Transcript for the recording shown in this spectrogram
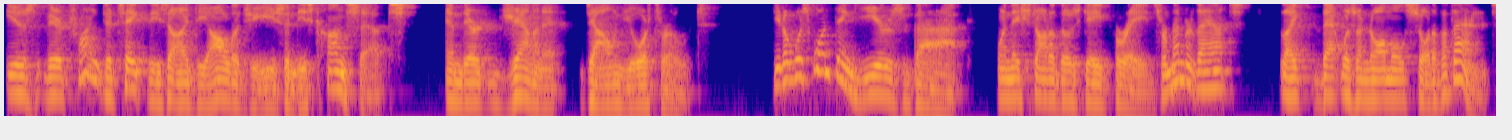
is they're trying to take these ideologies and these concepts and they're jamming it down your throat. You know, it was one thing years back when they started those gay parades. Remember that? Like that was a normal sort of event.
